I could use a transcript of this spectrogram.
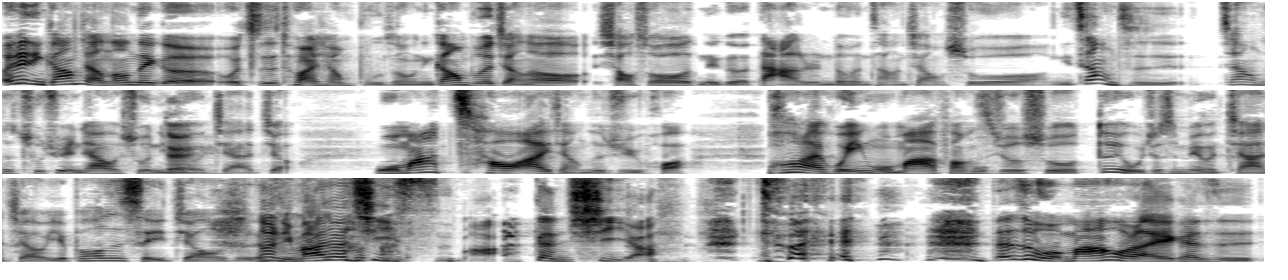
而且你刚刚讲到那个，我只是突然想补充，你刚刚不是讲到小时候那个大人都很常讲说，你这样子这样子出去，人家会说你没有家教。我妈超爱讲这句话。我后来回应我妈的方式就是说：“对，我就是没有家教，也不知道是谁教的。”那你妈就气死吧，更气啊！对，但是我妈后来也开始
